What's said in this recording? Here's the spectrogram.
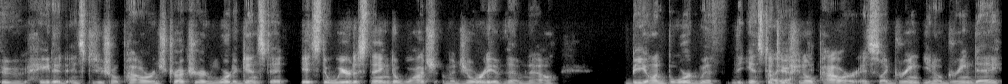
who hated institutional power and structure and warred against it, it's the weirdest thing to watch a majority of them now be on board with the institutional oh, yeah. power. It's like Green, you know, Green Day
